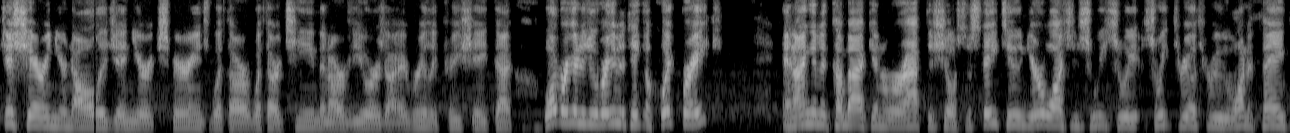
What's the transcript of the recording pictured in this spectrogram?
just sharing your knowledge and your experience with our with our team and our viewers. I really appreciate that. What we're going to do, we're going to take a quick break, and I'm going to come back and wrap the show. So stay tuned. You're watching Suite Suite Suite 303. We want to thank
